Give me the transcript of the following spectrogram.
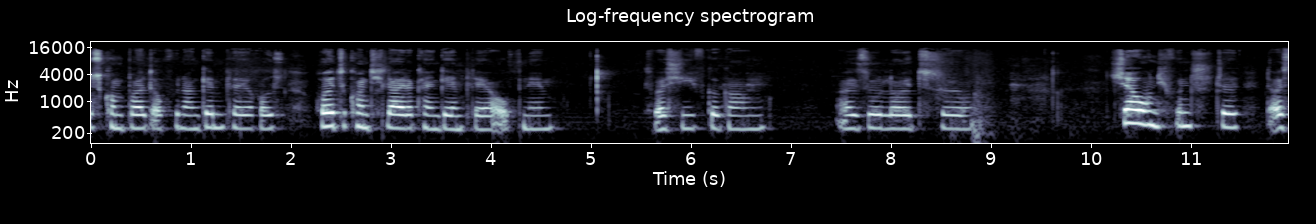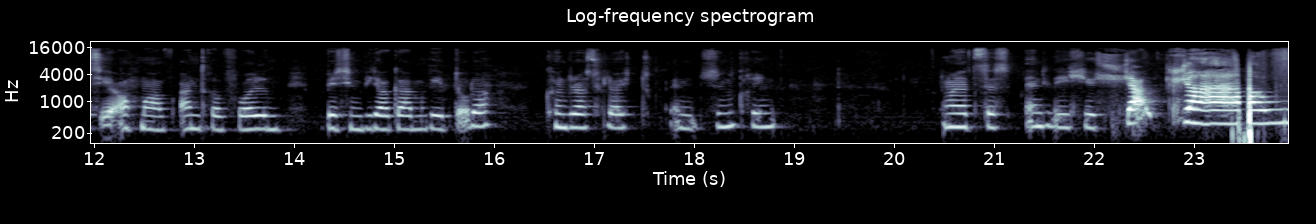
Es kommt bald auch wieder ein Gameplay raus. Heute konnte ich leider kein Gameplay aufnehmen. War schief gegangen. Also Leute, ciao und ich wünschte, dass ihr auch mal auf andere Folgen ein bisschen Wiedergaben gebt, oder? Könnt ihr das vielleicht in Sinn kriegen? Und jetzt das endliche Ciao, ciao.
